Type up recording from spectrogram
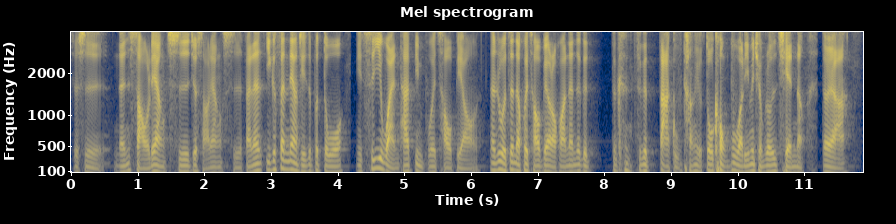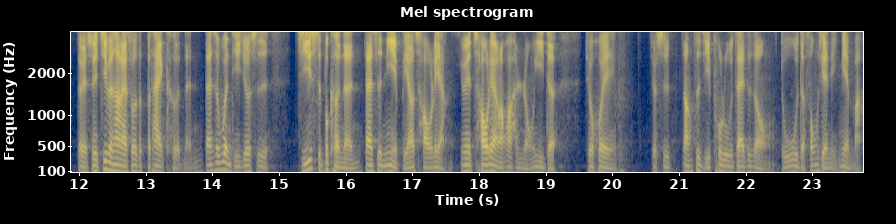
就是能少量吃就少量吃，反正一个分量其实不多，你吃一碗它并不会超标。那如果真的会超标的话，那这个这个这个大骨汤有多恐怖啊？里面全部都是铅呢。对啊，对，所以基本上来说不太可能。但是问题就是，即使不可能，但是你也不要超量，因为超量的话很容易的就会就是让自己暴露在这种毒物的风险里面嘛。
